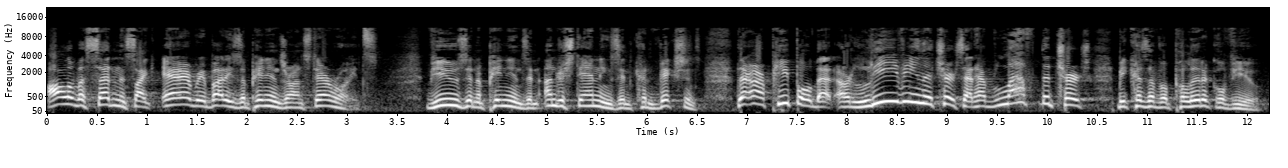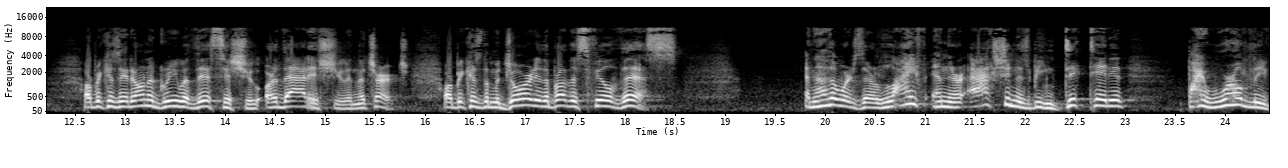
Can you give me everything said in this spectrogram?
All of a sudden, it's like everybody's opinions are on steroids. Views and opinions and understandings and convictions. There are people that are leaving the church, that have left the church because of a political view or because they don't agree with this issue or that issue in the church, or because the majority of the brothers feel this. In other words, their life and their action is being dictated by worldly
